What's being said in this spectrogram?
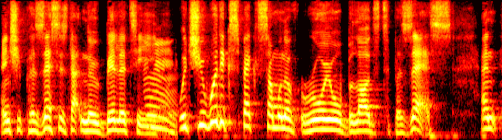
and she possesses that nobility, mm. which you would expect someone of royal blood to possess. And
